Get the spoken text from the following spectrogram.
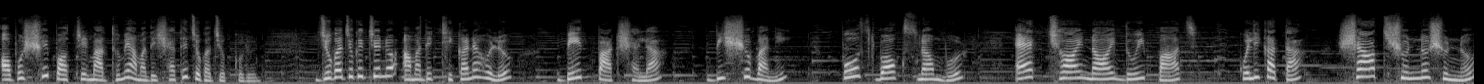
অবশ্যই পত্রের মাধ্যমে আমাদের সাথে যোগাযোগ করুন। যোগাযোগের জন্য আমাদের ঠিকানা হল বেদ পাঠশালা, বিশ্ববাণী, পোস্ট বক্স নম্বর এক ছয় নয় দুই পাঁচ, কলিকাতা সাত শূন্য শূন্য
